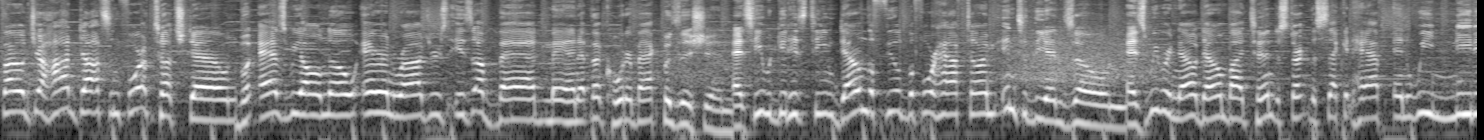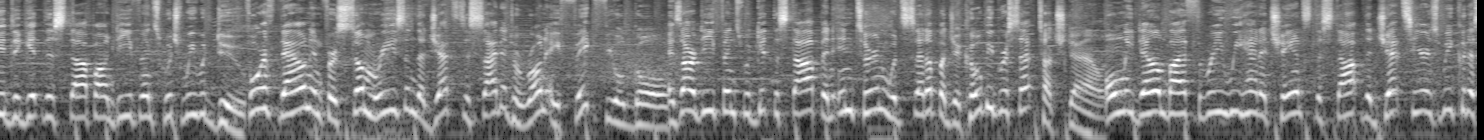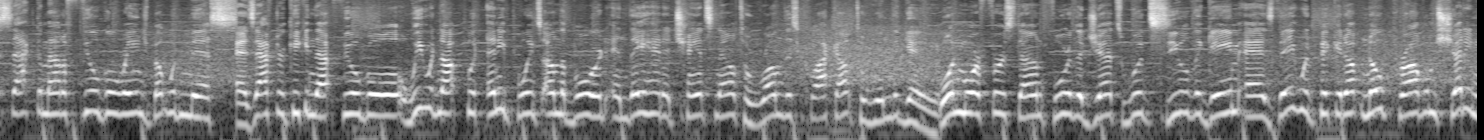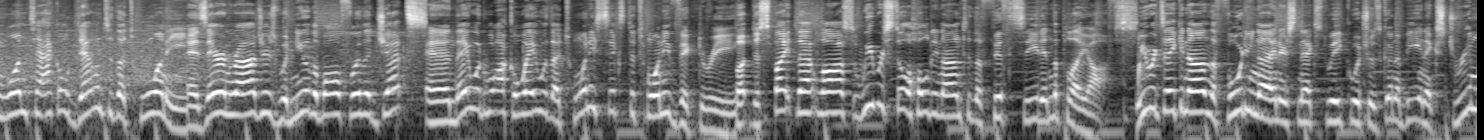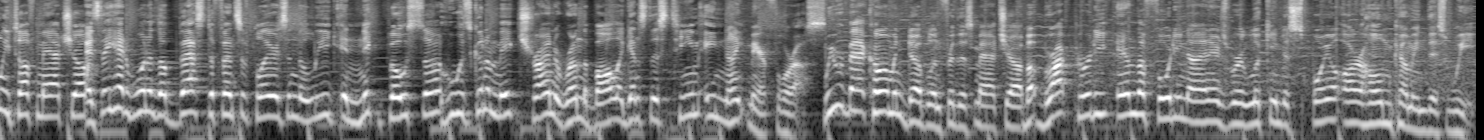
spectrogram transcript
found Jahan Dotson for a touchdown. But as we all know, Aaron Rodgers is a bad man at the quarterback position, as he would get his team down the field before halftime into the end zone. As we were now down by 10 to start the second half, and we needed to get this stop on defense, which we would do. Fourth down, and for some reason, the Jets decided to run a fake field goal, as our defense would get the stop and in turn would set up a Jacoby Brissett touchdown. Only down by three, we had a chance to stop the Jets here as we could have sacked them out of field goal range but would miss. As after kicking that field goal, we would not put any points on the board and they had a chance now to run this clock out to win the game. One more first down for the Jets would seal the game as they would pick it up no problem, shedding one tackle down to the 20 as Aaron Rodgers would kneel the ball for the Jets and they would walk away with a 26 20 victory. But despite that loss, we were still holding on to the fifth seed in the playoffs. We were taking on the 49ers next week, which was going to be an extremely tough matchup as they had one of the best defensive players in the league in Nick Bosa, who was going to make trying to run the ball against this team a nightmare for us. We were back home in Dublin for this matchup, but Brock Purdy and the 49ers were looking to spoil our homecoming this week.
